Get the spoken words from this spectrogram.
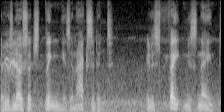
There is no such thing as an accident. It is fate misnamed.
